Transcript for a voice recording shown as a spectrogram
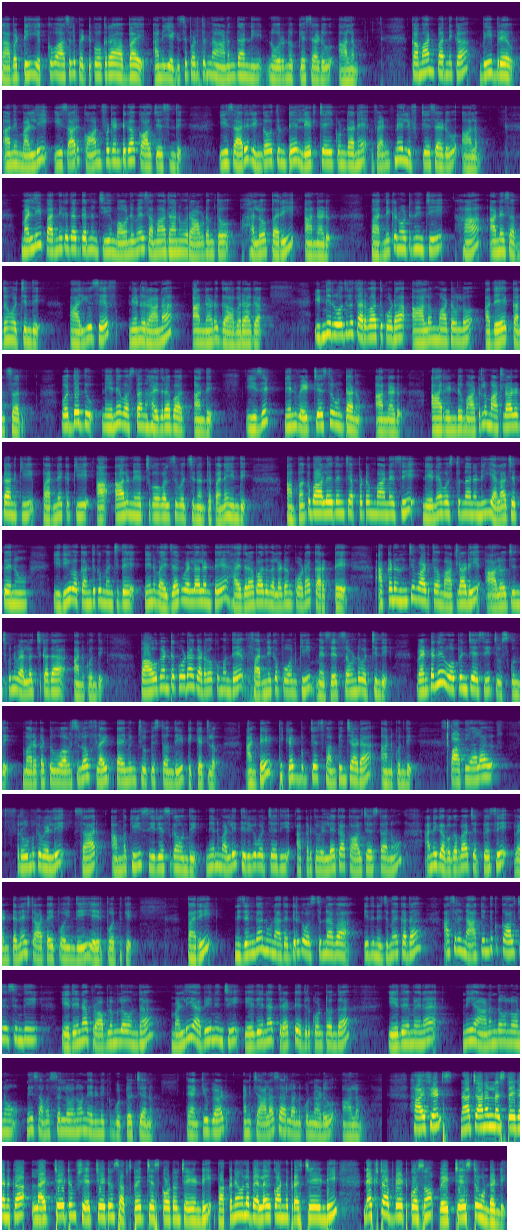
కాబట్టి ఎక్కువ ఆశలు పెట్టుకోకరా అబ్బాయి అని ఎగిసిపడుతున్న ఆనందాన్ని నోరు నొక్కేశాడు Alam. Come on Parnika be brave అని మళ్ళీ ఈసారి కాన్ఫిడెంట్గా కాల్ చేసింది. ఈసారి రింగ్ అవుతుంటే లేట్ చేయకుండానే వెంటనే లిఫ్ట్ చేశాడు ఆలం. మళ్ళీ పర్ణిక దగ్గర నుంచి మౌనమే సమాధానం రావడంతో హలో పరి అన్నాడు. పర్ణిక నోటి నుంచి హా అనే శబ్దం వచ్చింది. Are you safe? నేను రానా? అన్నాడు గాబరాగా. ఇన్ని రోజుల తర్వాత కూడా ఆలం మాటంలో అదే కన్సర్న్ వద్దొద్దు నేనే వస్తాను హైదరాబాద్ అంది. ఈజిట్ నేను వెయిట్ చేస్తూ ఉంటాను అన్నాడు. ఆ రెండు మాటలు మాట్లాడటానికి పర్ణికకి ఆ ఆలు నేర్చుకోవలసి వచ్చినంత పని అయింది. అమ్మకు బాగాలేదని చెప్పటం మానేసి నేనే వస్తున్నానని ఎలా చెప్పాను? ఇది ఒకందుకు మంచిదే. నేను వైజాగ్ వెళ్ళాలంటే హైదరాబాద్ వెళ్ళడం కూడా కరెక్టే. అక్కడ నుంచి వాడితో మాట్లాడి ఆలోచించుకుని వెళ్ళొచ్చు కదా అనుకుంది. పావుగంట కూడా గడవకముందే ఫర్నిక ఫోన్కి మెసేజ్ సౌండ్ వచ్చింది. వెంటనే ఓపెన్ చేసి చూసుకుంది. మరొక టూ అవర్స్లో ఫ్లైట్ టైమింగ్ చూపిస్తోంది టికెట్లో అంటే టికెట్ బుక్ చేసి పంపించాడా? అనుకుంది. పాటియాలా రూమ్కి వెళ్ళి సార్ అమ్మకి సీరియస్గా ఉంది. నేను మళ్ళీ తిరిగి వచ్చేది అక్కడికి వెళ్ళాక కాల్ చేస్తాను అని గబగబా చెప్పేసి వెంటనే స్టార్ట్ అయిపోయింది ఎయిర్పోర్ట్కి. పరి నిజంగా నువ్వు నా దగ్గరికి వస్తున్నావా? ఇది నిజమే కదా? అసలు నాకెందుకు కాల్ చేసింది? ఏదైనా ప్రాబ్లంలో ఉందా? మళ్ళీ అభి నుంచి ఏదైనా థ్రెట్ ఎదుర్కొంటోందా? ఏదేమైనా నీ ఆనందంలోనో నీ సమస్యల్లోనో నేను నీకు గుర్తొచ్చాను. థ్యాంక్ యూ గాడ్ అని చాలాసార్లు అనుకున్నాడు ఆలం. హాయ్ ఫ్రెండ్స్ నా ఛానల్ నచ్చితే గనక లైక్ చేయటం షేర్ చేయటం సబ్స్క్రైబ్ చేసుకోవటం చేయండి. పక్కనే ఉన్న బెల్ ఐకాన్ని ప్రెస్ చేయండి. నెక్స్ట్ అప్డేట్ కోసం వెయిట్ చేస్తూ ఉండండి.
